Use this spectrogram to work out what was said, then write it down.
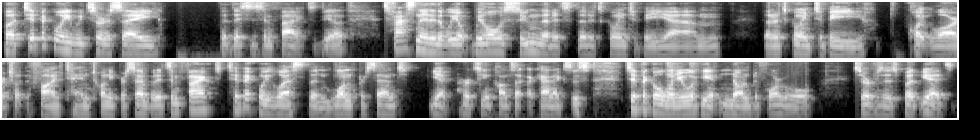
but typically, we'd sort of say that this is in fact, you know, it's fascinating that we we all assume that it's that it's going to be um, that it's going to be quite large, like the 5, 10, 20%, but it's in fact typically less than 1%. Yeah, Hertzian contact mechanics is typical when you're looking at non-deformable surfaces. But yeah, it's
